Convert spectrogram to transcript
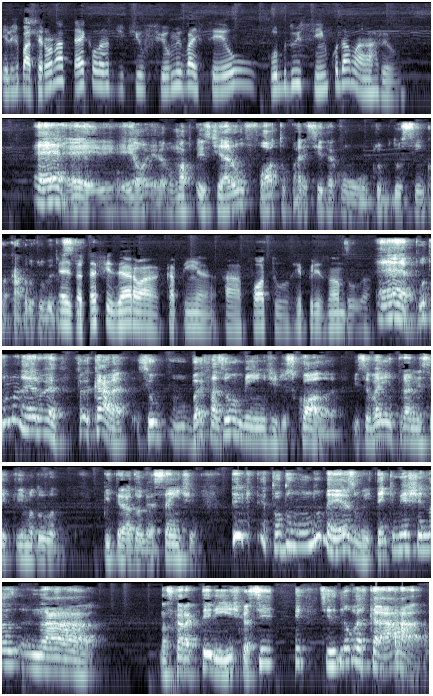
eles bateram na tecla de que o filme vai ser o Clube dos Cinco da Marvel. É, é, é, é uma- eles tiraram foto parecida com o Clube dos Cinco, a capa do Clube dos Eles Cinco. até fizeram a capinha, a foto reprisando. É, puta maneiro. É. Cara, se vai fazer um ambiente de escola e você vai entrar nesse clima do Peter adolescente, tem que ter todo mundo mesmo e tem que mexer na, na- nas características. Se, se não vai ficar ah,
